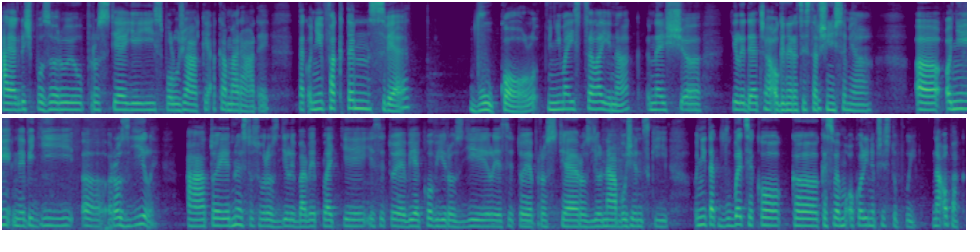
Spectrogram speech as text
A já když pozoruju prostě její spolužáky a kamarády, tak oni fakt ten svět, vůkol, vnímají zcela jinak, než uh, ti lidé třeba o generaci starší, než jsem já. Uh, oni nevidí uh, rozdíly. A to je jedno, jestli to jsou rozdíly v barvě pleti, jestli to je věkový rozdíl, jestli to je prostě rozdíl náboženský. Oni tak vůbec jako k, ke svému okolí nepřistupují. Naopak,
